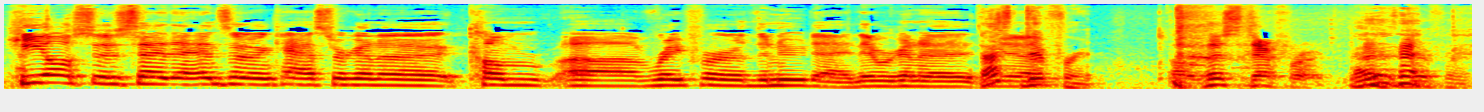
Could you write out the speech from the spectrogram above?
He also said that Enzo and Cass are gonna come uh, right for the New Day. They were gonna. That's you know- different. Oh, this different. That is different.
